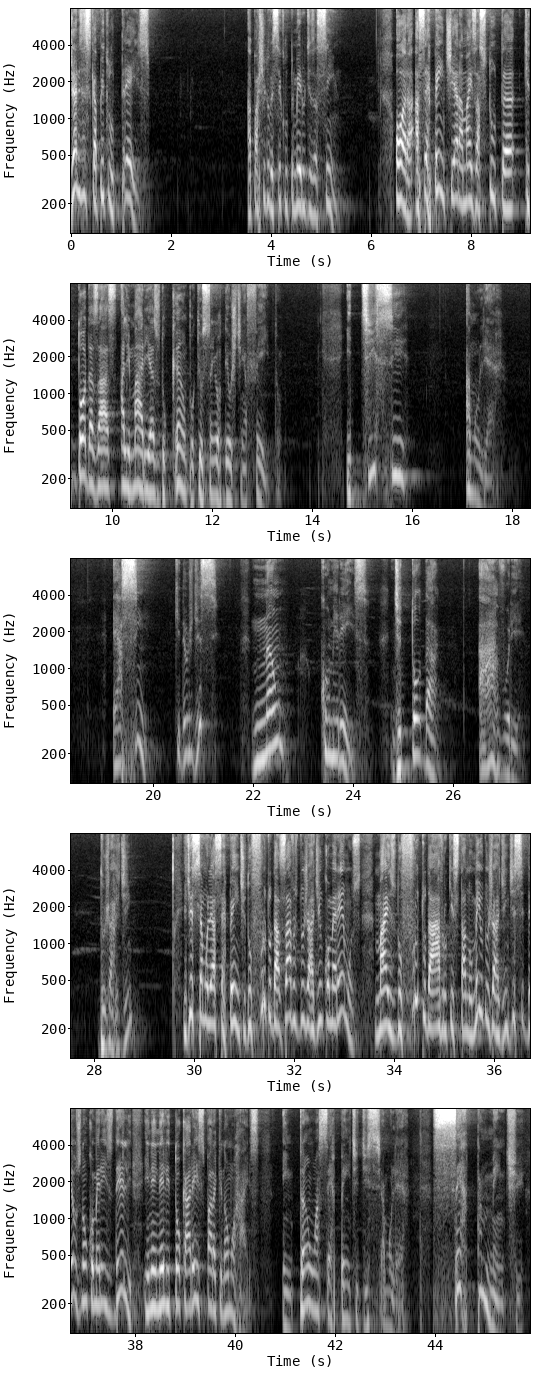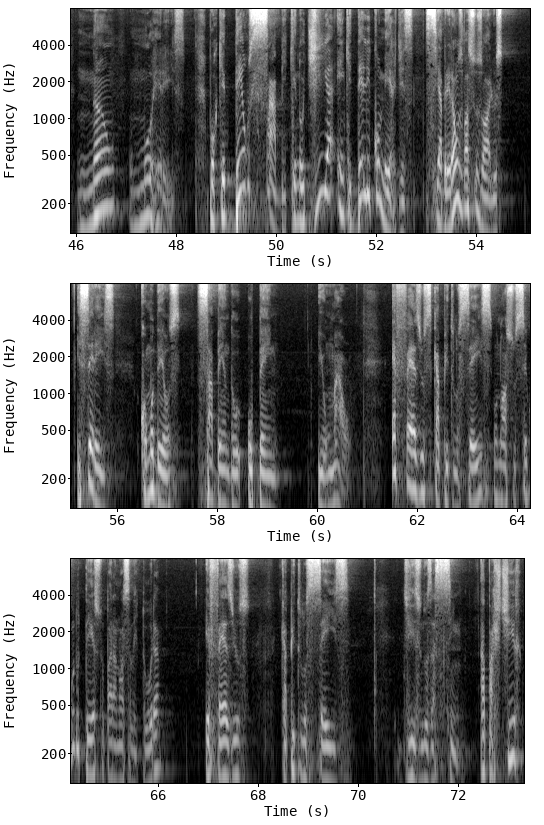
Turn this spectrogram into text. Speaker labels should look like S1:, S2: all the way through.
S1: Gênesis capítulo 3, a partir do versículo 1 diz assim: Ora, a serpente era mais astuta que todas as alimárias do campo que o Senhor Deus tinha feito. E disse a mulher: É assim que Deus disse: Não comereis de toda a árvore do jardim? E disse a mulher à serpente: Do fruto das árvores do jardim comeremos, mas do fruto da árvore que está no meio do jardim, disse Deus: Não comereis dele, e nem nele tocareis, para que não morrais. Então a serpente disse à mulher: Certamente não morrereis, porque Deus sabe que no dia em que dele comerdes, se abrirão os vossos olhos e sereis como Deus, sabendo o bem e o mal. Efésios capítulo 6, o nosso segundo texto para a nossa leitura. Efésios capítulo 6 diz-nos assim, a partir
